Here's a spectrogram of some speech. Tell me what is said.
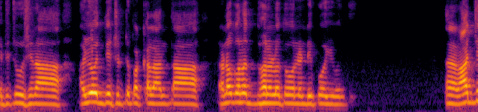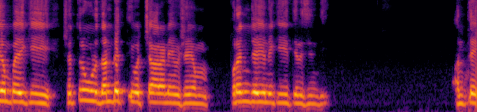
ఎటు చూసినా అయోధ్య చుట్టుపక్కల అంతా రణగుణధ్వనులతో నిండిపోయి ఉంది. తన రాజ్యంపైకి శత్రువులు దండెత్తి వచ్చారనే విషయం పురంజయునికి తెలిసింది. అంతే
